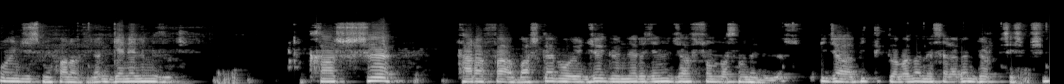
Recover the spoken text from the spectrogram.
oyuncu ismi falan filan. Genelimiz var. Karşı tarafa başka bir oyuncuya göndereceğimiz cevap sonrasını belirliyoruz. Bir cevap bir tıklamada mesela ben 4 seçmişim.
